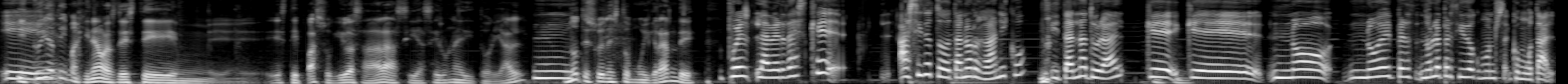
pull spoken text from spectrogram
Y, tú ya te imaginabas de este, eh, este paso que ibas a dar hacia hacer una editorial? Mm. ¿No te suena esto muy grande? Pues la verdad es que ha sido todo tan orgánico y tan natural que, no, no, no, lo he percibido como, como tal.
